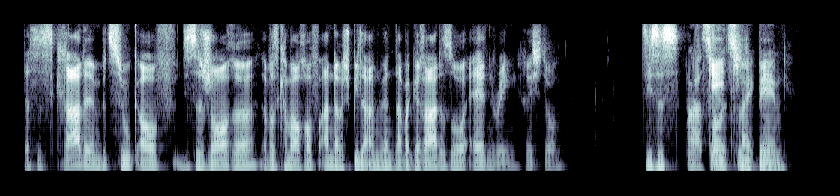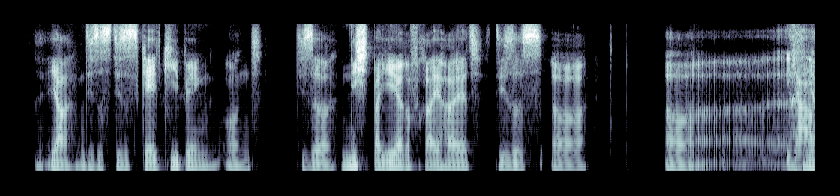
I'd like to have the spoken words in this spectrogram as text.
das ist gerade in Bezug auf diese Genre, aber das kann man auch auf andere Spiele anwenden, aber gerade so Elden Ring Richtung dieses Ah, Gatekeeping. Ja, dieses, dieses Gatekeeping und diese Nicht-Barrierefreiheit, dieses äh, äh, ja, aber-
